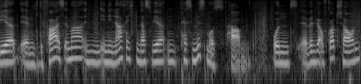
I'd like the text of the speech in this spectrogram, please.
Wir, ähm, die Gefahr ist immer in, in den Nachrichten, dass wir einen Pessimismus haben. Und äh, wenn wir auf Gott schauen,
